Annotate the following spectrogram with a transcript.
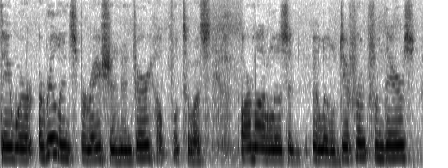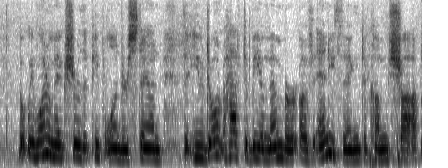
They were a real inspiration and very helpful to us. Our model is a, a little different from theirs, but we want to make sure that people understand that you don't have to be a member of anything to come shop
